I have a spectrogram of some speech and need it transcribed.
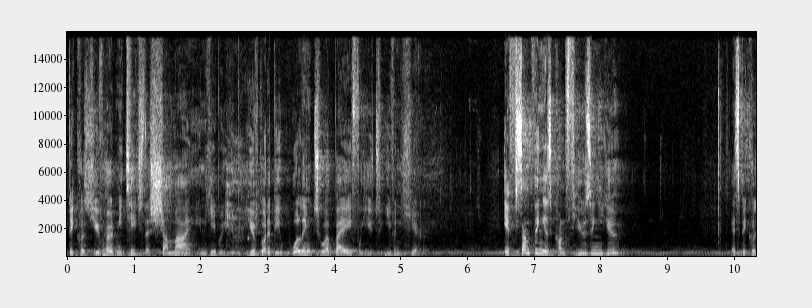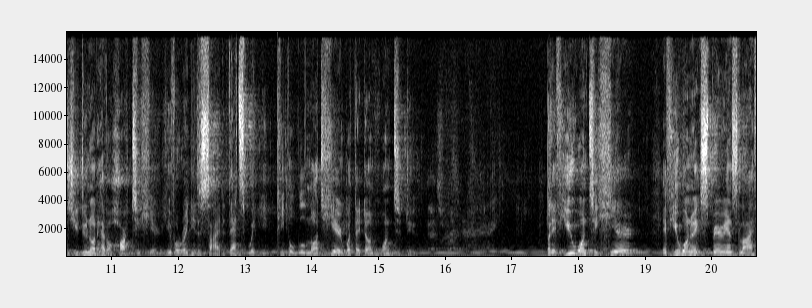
Because you've heard me teach the Shema in Hebrew. You've got to be willing to obey for you to even hear. If something is confusing you, it's because you do not have a heart to hear. You've already decided. That's where you, people will not hear what they don't want to do. But if you want to hear, if you want to experience life,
